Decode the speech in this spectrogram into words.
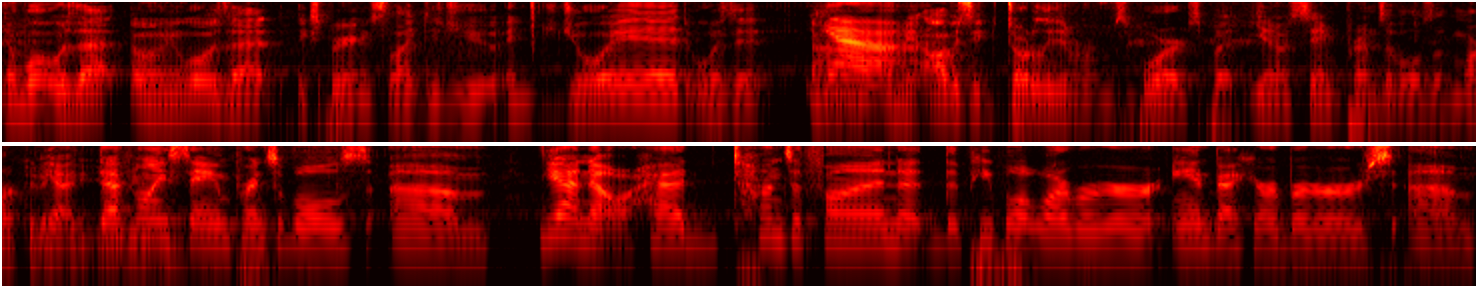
And what was that? I mean, what was that experience like? Did you enjoy it? Was it? Um, I Yeah. mean, obviously, totally different from sports, but you know, same principles of marketing. Yeah, that you're definitely using. same principles. Um, yeah, no, had tons of fun. The people at Whataburger and Backyard Burgers, um,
